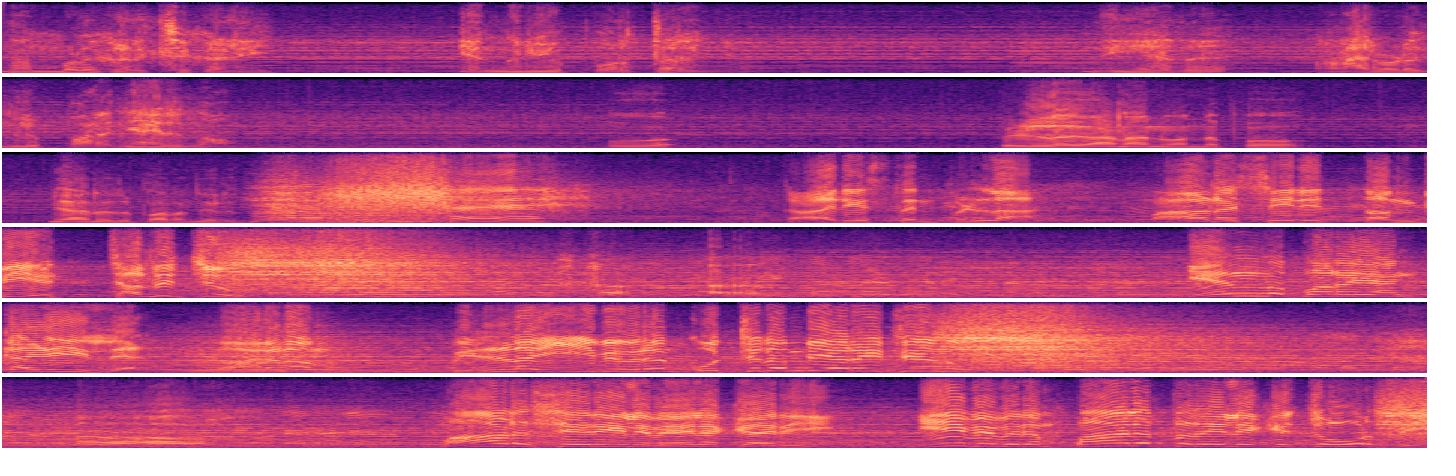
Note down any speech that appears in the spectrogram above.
നമ്മൾ കളിച്ച കളി എങ്ങനെയോ പുറത്തറിഞ്ഞു നീ അത് ആരോടെങ്കിലും പറഞ്ഞായിരുന്നോ. പിള്ള കാണാൻ വന്നപ്പോ ഞാനത് പറഞ്ഞിരുന്നു. കാര്യസ്ഥൻ പിള്ള പാടശ്ശേരി തമ്പിയെ ചതിച്ചു. എന്ന് പറയാൻ കഴിയില്ല. കാരണം പിള്ള ഈ വിവരം കൊച്ചു തമ്പി അറിയിച്ചിരുന്നു. മാടശ്ശേരിയിലെ വേലക്കാരി ഈ വിവരം പാലത്തറയിലേക്ക് ചോർത്തി.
